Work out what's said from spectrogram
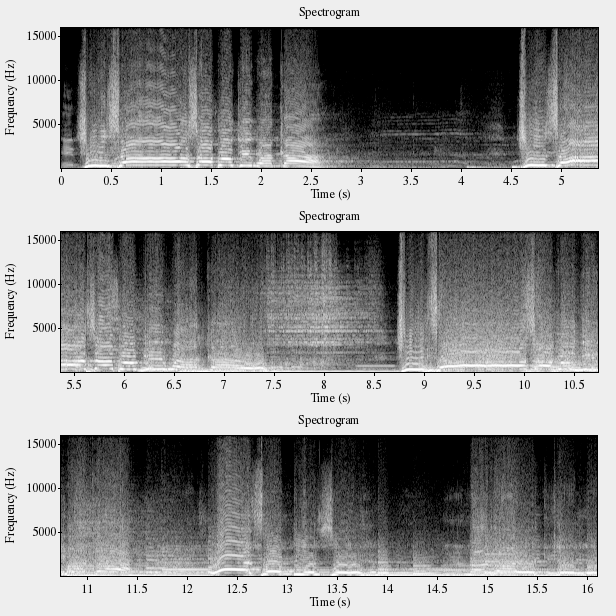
Jesus abụghị nwaka Jesus abụghị nwaka o Jesus abụghị nwaka eze ndị eze nara ekele.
